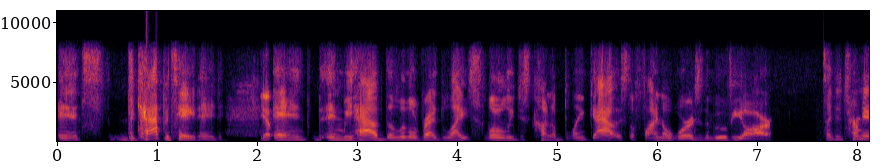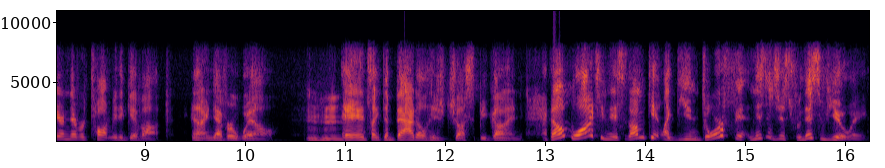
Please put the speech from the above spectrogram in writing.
and it's decapitated Yep. and and we have the little red light slowly just kind of blink out as the final words of the movie are it's like the terminator never taught me to give up and i never will Mm-hmm. and it's like the battle has just begun. And I'm watching this and I'm getting like the endorphin, and this is just for this viewing.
